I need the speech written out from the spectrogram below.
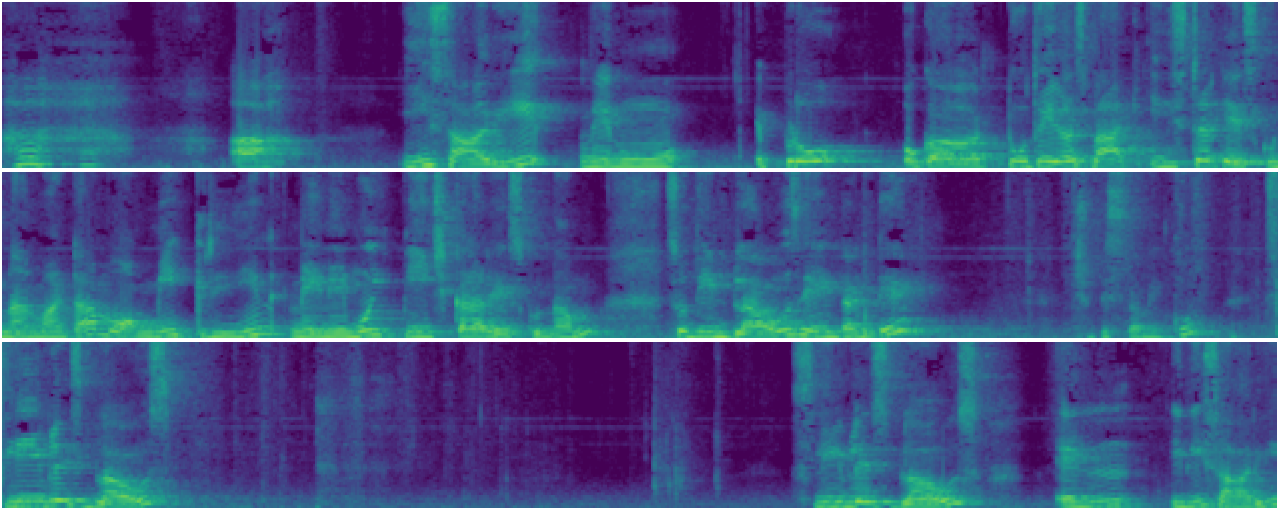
ఆ, ఈ సారీ నేను ఎప్పుడో ఒక టూ త్రీ ఇయర్స్ బ్యాక్ ఈస్టర్కి వేసుకున్నాను అనమాట మా మమ్మీ గ్రీన్ నేనేమో ఈ పీచ్ కలర్ వేసుకున్నాం సో దీని బ్లౌజ్ ఏంటంటే చూపిస్తా మీకు. స్లీవ్లెస్ బ్లౌజ్ స్లీవ్లెస్ బ్లౌజ్ ఎన్ ఇది సారీ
